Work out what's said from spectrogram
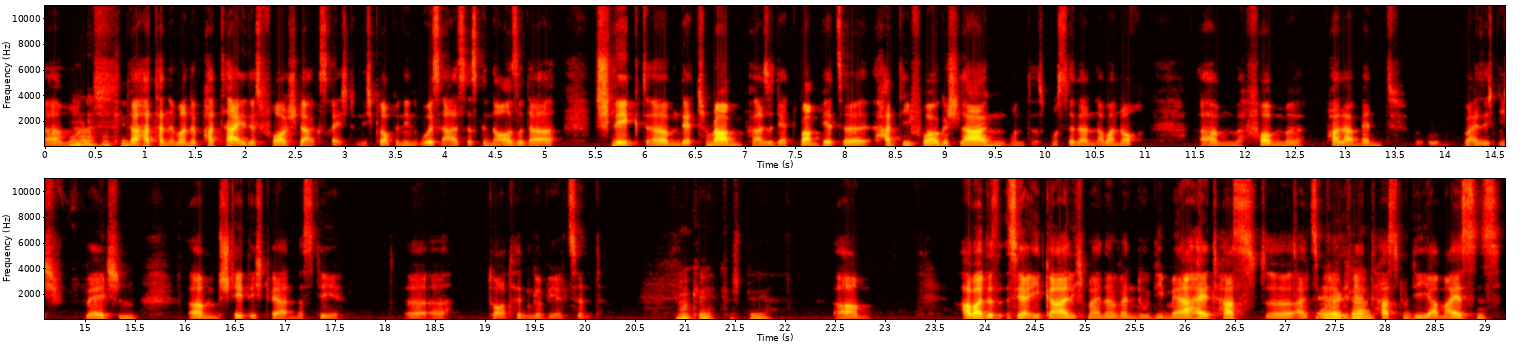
Ähm, und okay. da hat dann immer eine Partei das Vorschlagsrecht. Und ich glaube, in den USA ist das genauso. Da schlägt ähm, der Trump, also der Trump jetzt äh, hat die vorgeschlagen und es musste dann aber noch ähm, vom Parlament, weiß ich nicht, welchem ähm, bestätigt werden, dass die äh dorthin gewählt sind. Okay, verstehe. Ähm, aber das ist ja egal. Ich meine, wenn du die Mehrheit hast, äh, als Ja, Präsident klar. hast du die ja meistens,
